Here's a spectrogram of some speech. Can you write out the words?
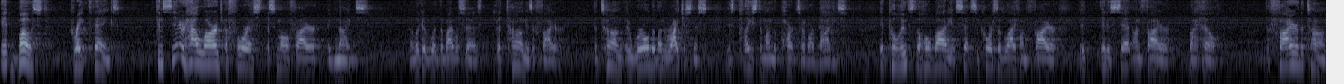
it boasts great things. Consider how large a forest a small fire ignites. Now, look at what the Bible says the tongue is a fire. The tongue, a world of unrighteousness, is placed among the parts of our bodies. It pollutes the whole body, it sets the course of life on fire. It, it is set on fire by hell. The fire of the tongue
